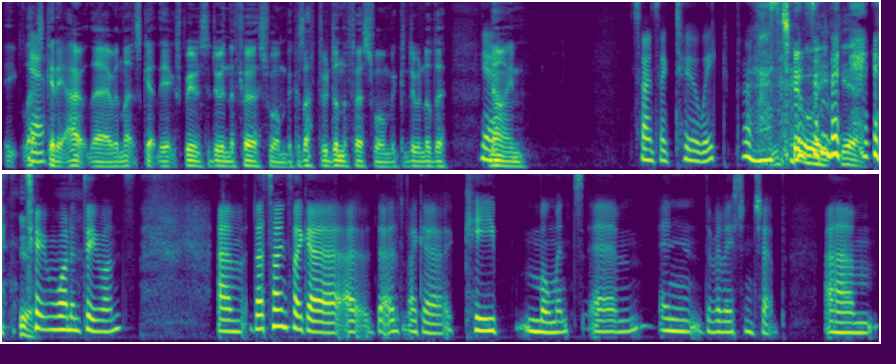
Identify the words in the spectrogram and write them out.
it, let's yeah. get it out there and let's get the experience of doing the first one because after we've done the first one, we can do another yeah. nine Sounds like two a week. two a week, yeah. yeah. Two, one and two months. Um, that sounds like a, a, like a key moment um, in the relationship. Um,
